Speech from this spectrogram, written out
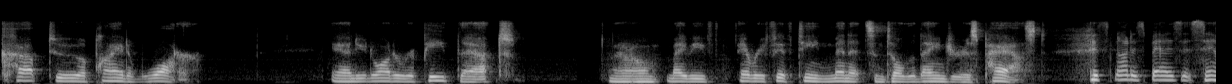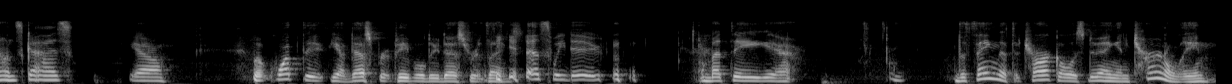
cup to a pint of water. And you'd want to repeat that, you know, maybe every 15 minutes until the danger is past. It's not as bad as it sounds, guys. Yeah. But what the, yeah, desperate people do desperate things. yes, we do. but the, uh, the thing that the charcoal is doing internally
